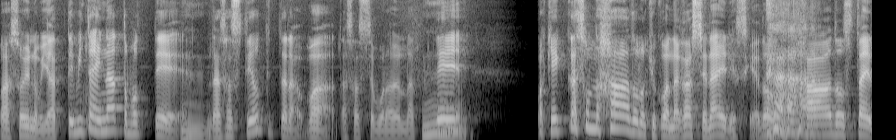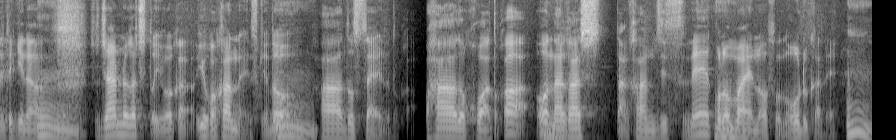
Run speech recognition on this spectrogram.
まあ、そういうのもやってみたいなと思ってうん。出させてよって言ったらまあ出させてもらうようになって、うん。まあ、結果そんなハードの曲は流してないですけど ハードスタイル的な、うん。ジャンルがちょっとよくわかよくわかんないですけど、うん。ハードスタイルとかハードコアとかを流した感じですね、この前のそのオルカで。うん。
